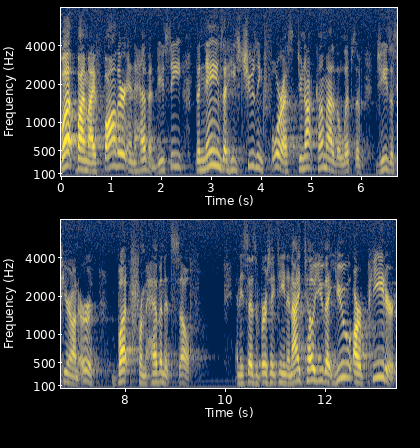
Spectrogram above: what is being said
but by my Father in heaven. Do you see the names that he's choosing for us do not come out of the lips of Jesus here on earth, but from heaven itself. And he says in verse 18, And I tell you that you are Peter,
